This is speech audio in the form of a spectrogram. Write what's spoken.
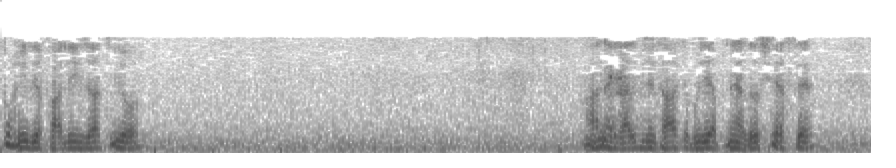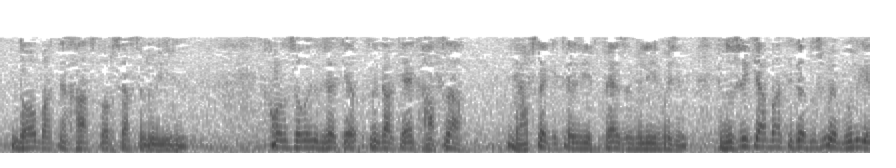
توحید فالی ذاتی اور ہاں نے کہا کہ مجھے اپنے حضرت شیخ سے دو باتیں خاص طور سے حاصل ہوئی ہیں۔ کون سا اس نے کہا کہ ایک حافظہ، یہ حافظہ کی تیزی فیض ملی ہے مجھے۔ کہ دوسری کیا بات تھی کہ دوسری میں بھول گیا؟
